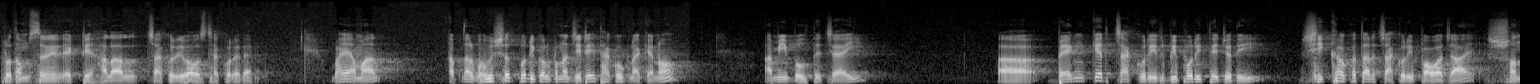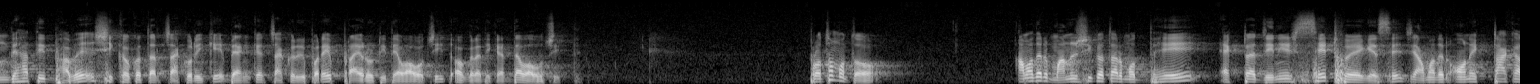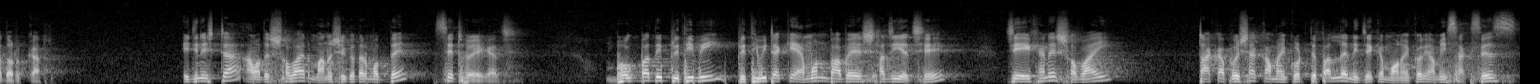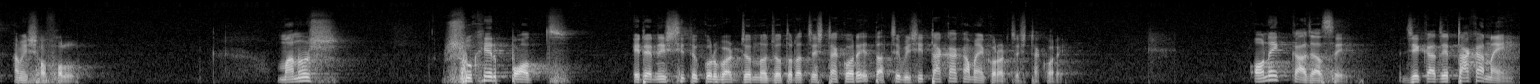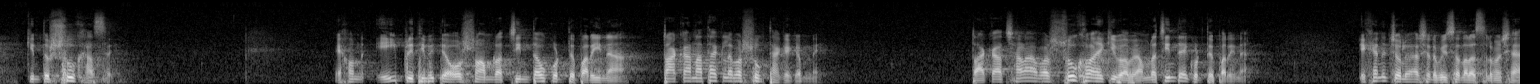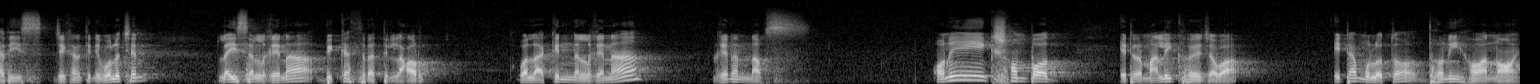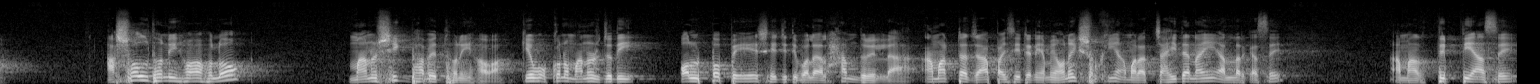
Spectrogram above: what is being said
প্রথম শ্রেণির একটি হালাল চাকরির ব্যবস্থা করে দেন। ভাই, আমার, আপনার ভবিষ্যৎ পরিকল্পনা যেটাই থাকুক না কেন আমি বলতে চাই ব্যাংকের চাকরির বিপরীতে যদি শিক্ষকতার চাকরি পাওয়া যায়, সন্দেহাতীতভাবে শিক্ষকতার চাকরিকে ব্যাংকের চাকরির উপরে প্রায়োরিটি দেওয়া উচিত, অগ্রাধিকার দেওয়া উচিত। প্রথমত, আমাদের মানসিকতার মধ্যে একটা জিনিস সেট হয়ে গেছে যে আমাদের অনেক টাকা দরকার। এই জিনিসটা আমাদের সবার মানসিকতার মধ্যে সেট হয়ে গেছে। ভোগবাদী পৃথিবী পৃথিবীটাকে এমনভাবে সাজিয়েছে যে এখানে সবাই টাকা পয়সা কামাই করতে পারলে নিজেকে মনে করে, আমি সাকসেস আমি সফল। মানুষ সুখের পথ এটা নিশ্চিত করবার জন্য যতটা চেষ্টা করে, তার চেয়ে বেশি টাকা কামাই করার চেষ্টা করে। অনেক কাজ আছে, যে কাজে টাকা নেই, কিন্তু সুখ আছে। এখন এই পৃথিবীতে অবশ্য আমরা চিন্তাও করতে পারি না। টাকা না থাকলে আবার সুখ থাকে কেমনে? টাকা ছাড়া আবার সুখ হয় কীভাবে? আমরা চিন্তাই করতে পারি না। এখানে চলে আসে নবী সাল্লাহ সাল্লামের সে হাদিস, যেখানে তিনি বলেছেন, লাইসাল গেনা বিকাসরাতিল আর্দ ওয়ালা কিন্নাল গেনা গেনান নাফস। অনেক সম্পদ এটার মালিক হয়ে যাওয়া, এটা মূলত ধনী হওয়া নয়। আসল ধনী হওয়া হলো মানসিকভাবে ধনী হওয়া। কেউ, কোনো মানুষ যদি অল্প পেয়ে সে যদি বলে, আলহামদুলিল্লাহ, আমারটা যা পাইছি এটা নিয়ে আমি অনেক সুখী, আমার আর চাহিদা নাই, আল্লাহর কাছে আমার তৃপ্তি আছে,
